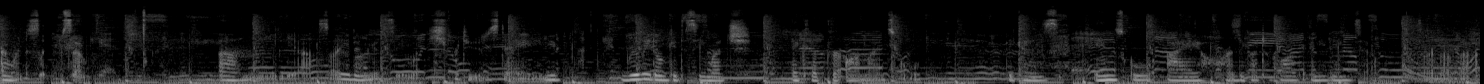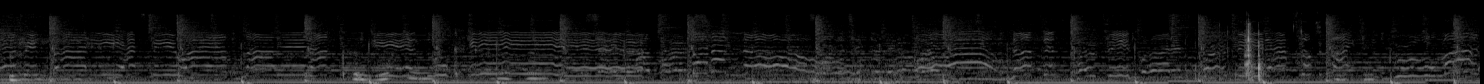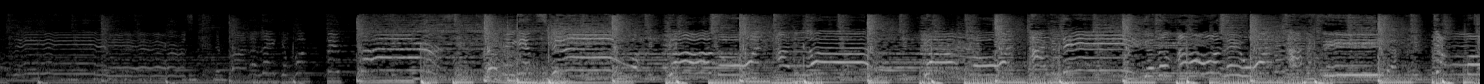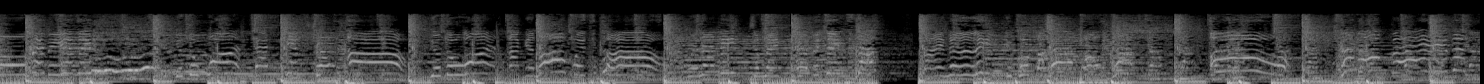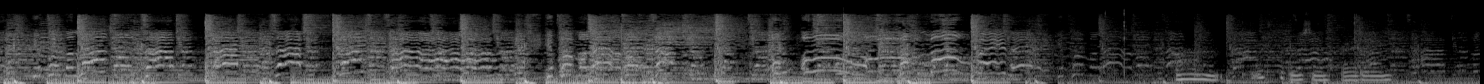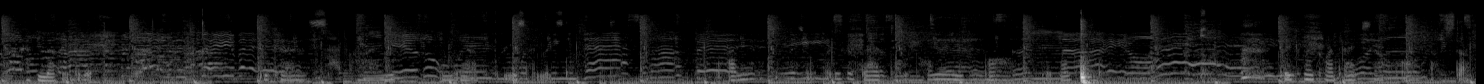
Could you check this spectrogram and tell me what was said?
I went to sleep. So, um, yeah, sorry you didn't get to see much for Tuesday. You really don't get to see much except for online school. Because in school, I hardly got to vlog anything, so sorry about that. Thursday and Friday, I have nothing to do. Because I only have three assignments left. I'm gonna get myself ready for bed, take all my makeup off, take my contacts, take my contacts out, all that stuff.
